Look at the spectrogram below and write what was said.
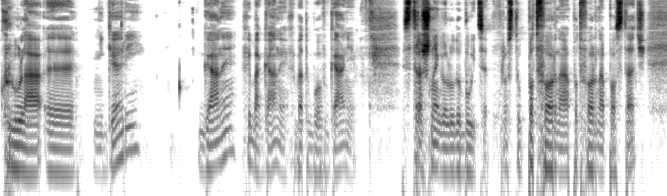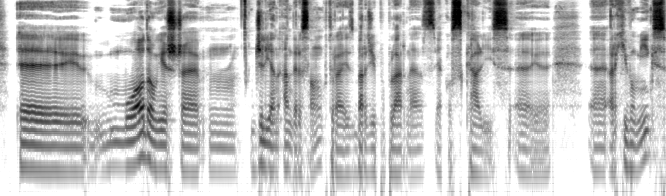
króla Nigerii, Gany, chyba Gany, chyba to było w Ganie, strasznego ludobójcę, po prostu potworna, potworna postać. Yy, młodą jeszcze mm, Gillian Anderson, która jest bardziej popularna jako Skali z yy, yy, archiwum Mix,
